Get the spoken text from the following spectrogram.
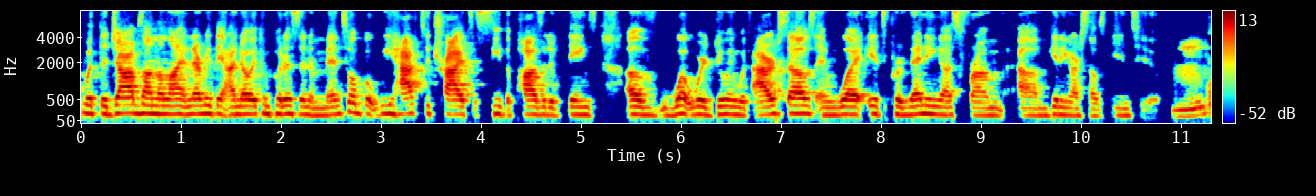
with the jobs on the line and everything i know it can put us in a mental but we have to try to see the positive things of what we're doing with ourselves and what it's preventing us from um, getting ourselves into mm-hmm.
